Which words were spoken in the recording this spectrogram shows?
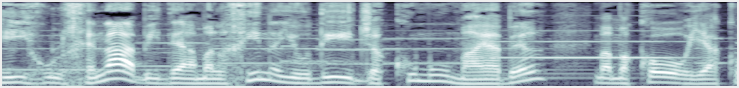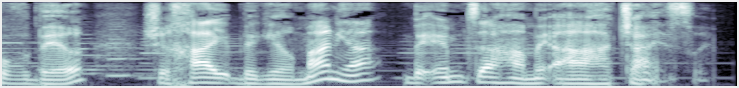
היא הולחנה בידי המלחין היהודי ג'קומו מייבר, במקור יעקב בר, שחי בגרמניה באמצע המאה ה-19.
